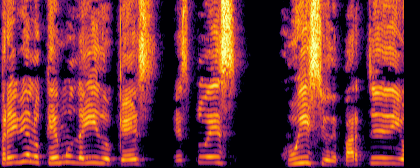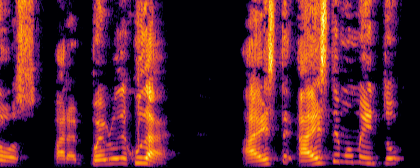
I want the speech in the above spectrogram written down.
previo a lo que hemos leído, que es, esto es juicio de parte de Dios para el pueblo de Judá, a este, a este momento,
